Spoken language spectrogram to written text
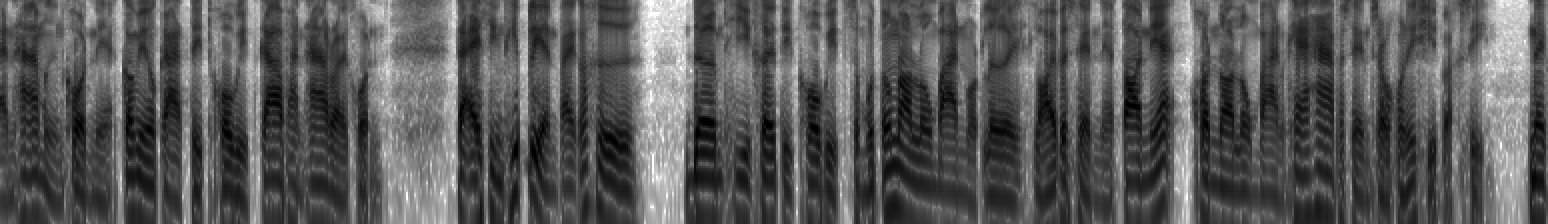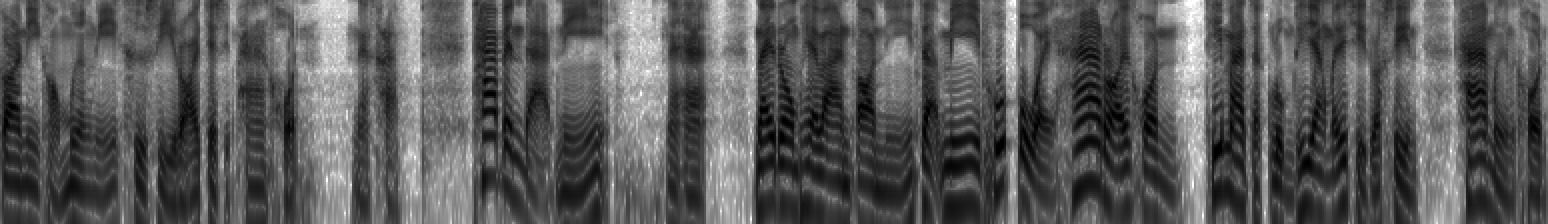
950,000 คนเนี่ยก็มีโอกาสติดโควิด 9,500 คน แต่ไอสิ่งที่เปลี่ยนไปก็คือ เดิมทีเคยติดโควิด สมมติต้องนอนโรงพยาบาลหมดเลย100%เนี่ยตอนนี้คนนอนโรงพยาบาลแค่5%สำหรับคนที่ฉีดวัคซีน ในกรณีของเมืองนี้คือ 475 คนนะครับ ถ้าเป็นแบบนี้นะฮะในโรงพยาบาลตอนนี้จะมีผู้ป่วย 500 คนที่มาจากกลุ่มที่ยังไม่ได้ฉีดวัคซีน 50,000 คน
